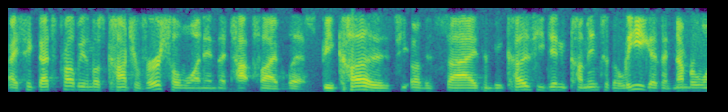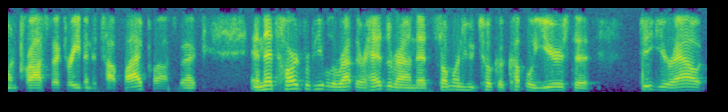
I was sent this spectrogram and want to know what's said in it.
I think that's probably the most controversial one in the top five list because of his size and because he didn't come into the league as a number one prospect or even a top five prospect. And that's hard for people to wrap their heads around that someone who took a couple years to figure out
